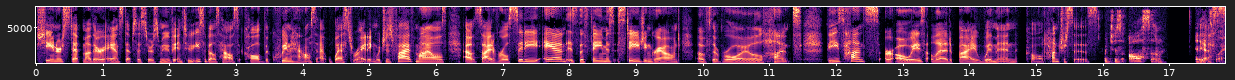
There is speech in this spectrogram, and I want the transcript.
She and her stepmother and stepsisters move into Isabel's house called the Quinn House at West Riding, which is five miles outside of Royal City and is the famous staging ground of the Royal Hunt. These hunts are always led by women called huntresses, which is awesome in yes. this way.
